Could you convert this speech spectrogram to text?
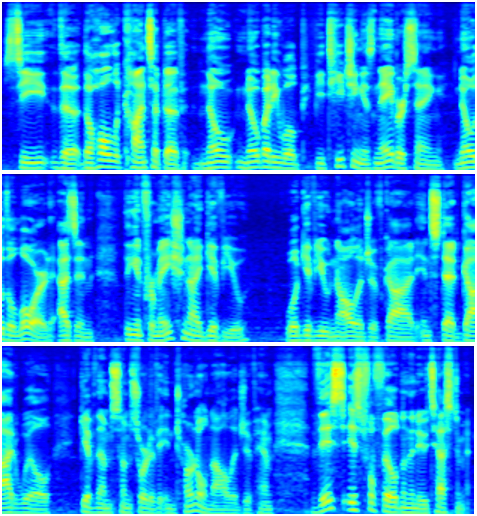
See the the whole concept of no nobody will be teaching his neighbor saying know the Lord as in the information I give you will give you knowledge of God. Instead, God will give them some sort of internal knowledge of Him. This is fulfilled in the New Testament.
